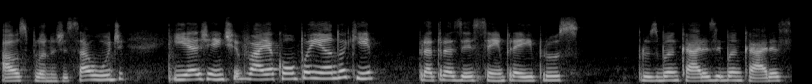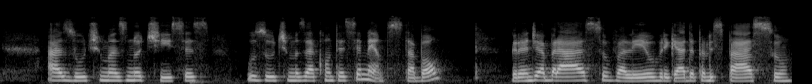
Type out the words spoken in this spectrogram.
aos planos de saúde, e a gente vai acompanhando aqui para trazer sempre aí para os bancários e bancárias as últimas notícias, os últimos acontecimentos, tá bom? Grande abraço, valeu, obrigada pelo espaço.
